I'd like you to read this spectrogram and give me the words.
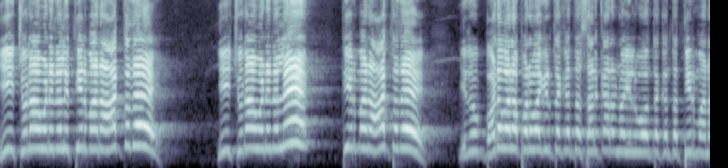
ಈ ಚುನಾವಣೆಯಲ್ಲಿ ತೀರ್ಮಾನ ಆಗ್ತದೆ? ಈ ಚುನಾವಣೆಯಲ್ಲಿ ತೀರ್ಮಾನ ಆಗ್ತದೆ. ಇದು ಬಡವರ ಪರವಾಗಿರ್ತಕ್ಕಂಥ ಸರ್ಕಾರನೋ ಇಲ್ವೋ ಅಂತಕ್ಕಂಥ ತೀರ್ಮಾನ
